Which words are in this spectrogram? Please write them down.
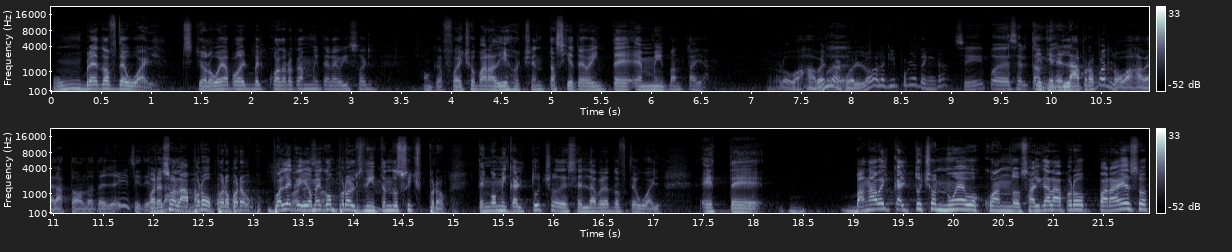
Un Breath of the Wild. Yo lo voy a poder ver 4K en mi televisor, aunque fue hecho para 1080, 720 en mi pantalla. Bueno, lo vas a ver de Puede. acuerdo al equipo que tenga. Sí, puede ser Si también. tienes la Pro, pues lo vas a ver hasta donde te llegue. si Por eso la Pro, pero, pero ponle Por que yo me compro el Nintendo Switch Pro. Tengo mi cartucho de Zelda Breath of the Wild. Este, ¿Van a haber cartuchos nuevos cuando salga la Pro para eso?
